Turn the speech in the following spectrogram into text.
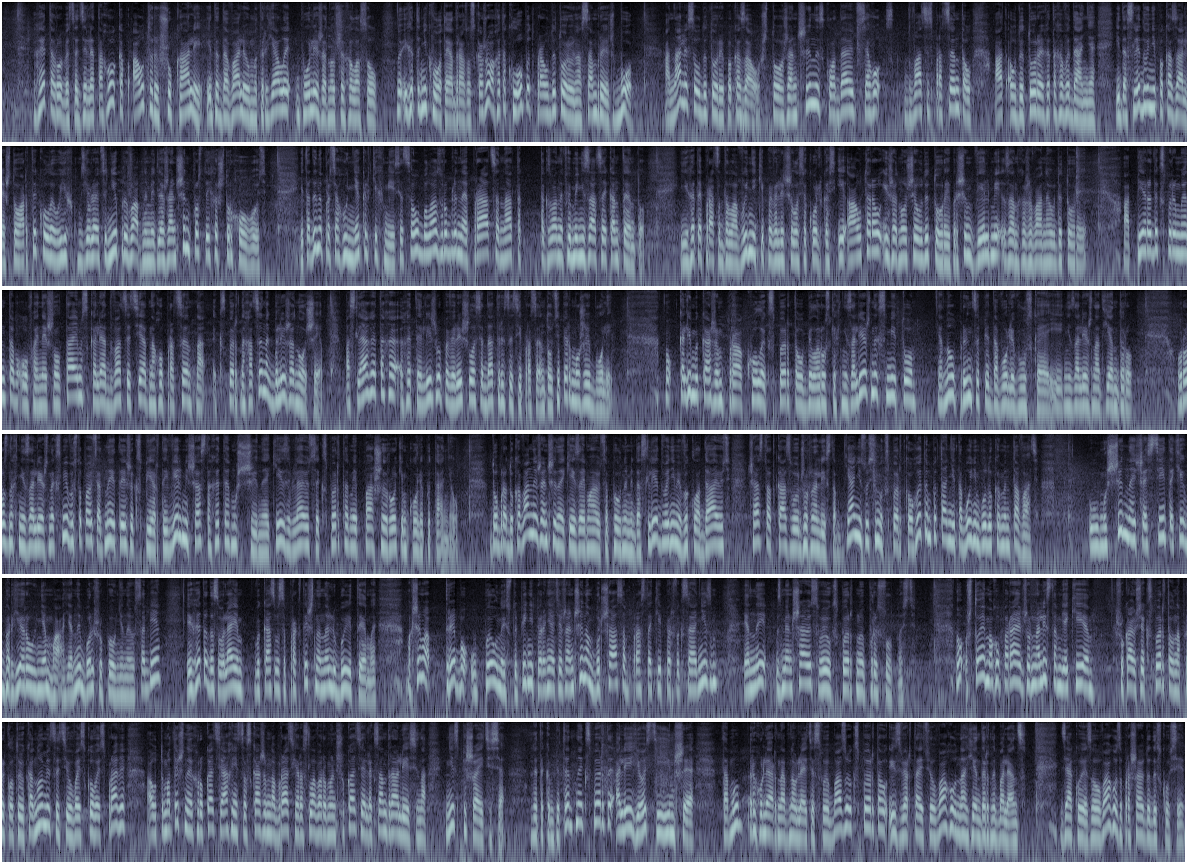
Гэта робіцца дзеля таго, каб аўтары шукалі і дадавалі ў матэрыялы болей жаночых галасоў. Ну і гэта не квота, я адразу скажу, а гэта клопат пра аўдыторыю насамрэч, бо аналіз аўдыторыі паказаў, што жанчыны складаюць усяго 20 процентаў ад аўдыторыі гэтага выдання. І даследаванні паказалі, што артыкулы ў іх з'яўляюцца непрывабнымі для жанчын, проста іх адштурхоўваюць. І тады на працягу некалькіх месяцаў была зробленая праца над так, так званай фемінізацыяй контенту. І гэтая праца дала вынікі, павялічылася колькасць і аўтараў і жаночай аўдыторыі, прычым вельмі заангажаванай аўдыторыі. А перад эксперыментам у Financial Times каля 21% экспертных ацэнак былі жаночыя. Пасля гэтага гэтая лічба павялічылася да 30%, цяпер можа і болей. Ну, калі мы кажам пра колы экспертаў беларускіх незалежных СМі, то яно ў прынцыпе даволі вузкае і незалежна ад гендеру. У розных незалежных СМі выступаюць адны і тыя ж эксперты. Вельмі часта гэтыя мужчыны, якія з'яўляюцца экспертамі па шырокім коле пытанняў. Добраадукаваныя жанчыны, якія займаюцца пэўнымі даследаваннямі, выкладаюць, часта адказваюць журналістам. Я не зусім экспертка ў гэтым пытанні, таму не буду каментаваць. У мужчын найчасцей такіх бар'ераў няма. Яны больш упэўненыя ў сабе і гэта дазваляе ім выказвацца практычна на любыя тэмы. Магчыма, трэба ў пэўнай ступені пераняць і жанчынам, бо часам праз такі перфекцыянізм яны змяншаюць сваю экспертную прысутнасць. Ну, што я магу параіць журналістам, якія шукаючы экспертаў, напрыклад, у эканоміцы ці ў вайсковай справе, аўтаматычна іх рука цягнецца, скажем, набраць Ярослава Романчука ці Александра Алесіна. Не спешайцеся. Гэта кампетэнтныя эксперты, але ёсць і іншыя. Таму рэгулярна абнаўляйце сваю базу экспертаў і звяртайце ўвагу на гендерны баланс. Дзякуе за ўвагу, запрашаю да дыскусіі.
